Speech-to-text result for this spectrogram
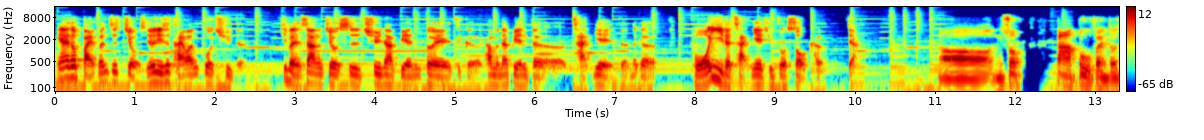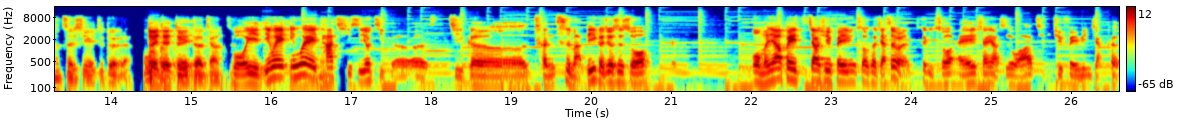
应该说百分之九十，尤其是台湾过去的，基本上就是去那边对这个他们那边的产业的那个博弈的产业去做授课，这样。哦，你说。大部分都是这些就对了，对对对的这样子。博弈，因为因为它其实有几个、嗯、几个层次嘛。第一个就是说，我们要被叫去菲律宾授课。假设有人跟你说：“哎、欸，翔老师，我要请你去菲律宾讲课。”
